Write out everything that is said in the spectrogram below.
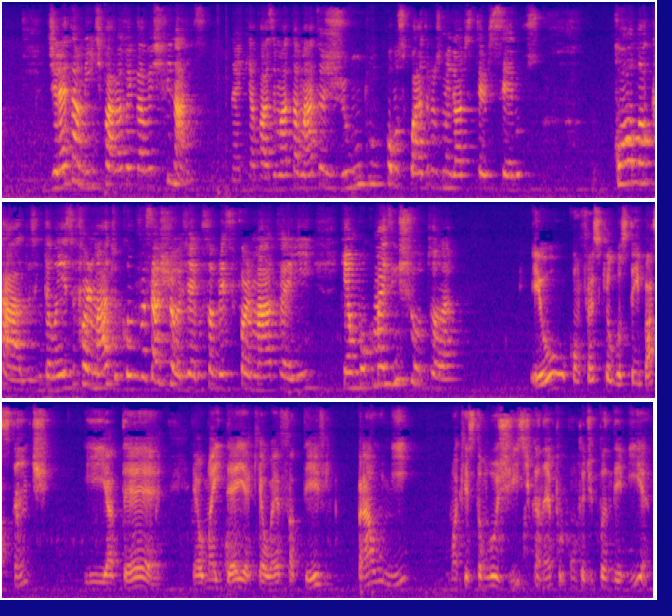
diretamente para as oitavas de finais, né, que é a fase mata-mata junto com os quatro os melhores terceiros colocados. Então, esse formato, como você achou, Diego, sobre esse formato aí, que é um pouco mais enxuto, né? Eu confesso que eu gostei bastante e até é uma ideia que a UEFA teve para unir uma questão logística, né, por conta de pandemia,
